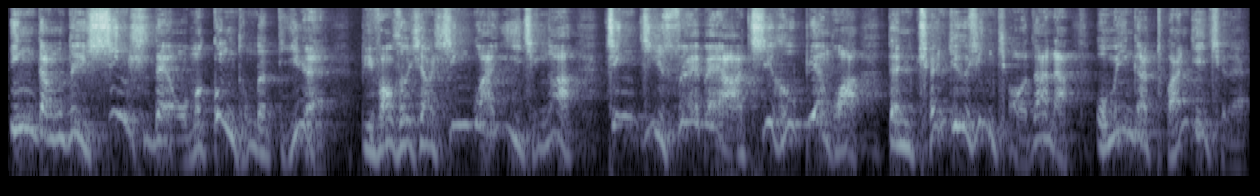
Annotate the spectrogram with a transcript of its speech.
应当对新时代我们共同的敌人。比方说像新冠疫情啊、经济衰败啊、气候变化等全球性挑战呢，我们应该团结起来。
